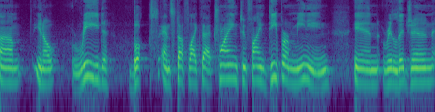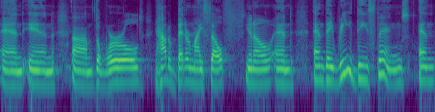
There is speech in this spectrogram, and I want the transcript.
um, you know, read books and stuff like that, trying to find deeper meaning in religion and in um, the world, how to better myself, you know, and and they read these things and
